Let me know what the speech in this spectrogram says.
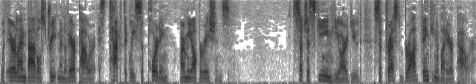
with Airland Battle's treatment of air power as tactically supporting Army operations. Such a scheme, he argued, suppressed broad thinking about air power,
